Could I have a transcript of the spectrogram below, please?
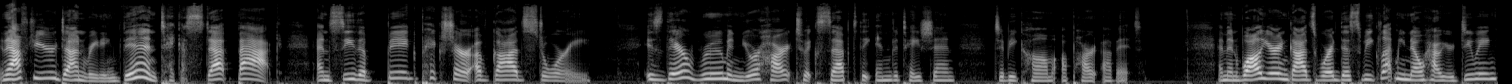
And after you're done reading then take a step back and see the big picture of God's story is there room in your heart to accept the invitation to become a part of it and then while you're in God's Word this week, let me know how you're doing.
